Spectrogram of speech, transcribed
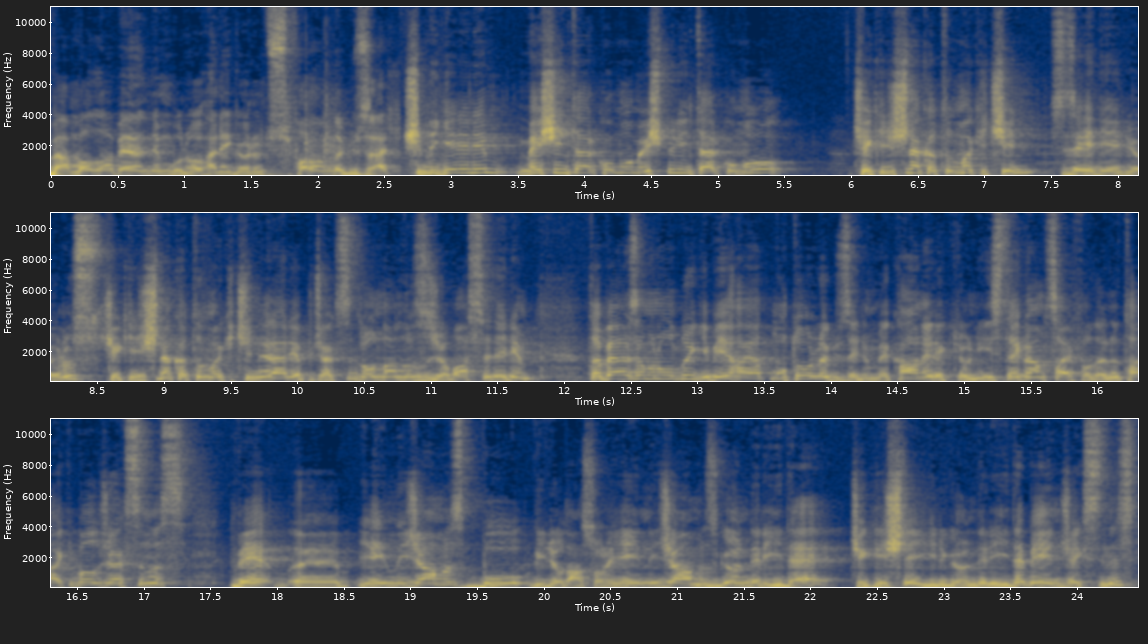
Ben vallahi beğendim bunu. Hani görüntüsü falan da güzel. Şimdi gelelim Mesh Intercom'u, Mesh 1 Intercom'u çekilişine katılmak için size hediye ediyoruz. Çekilişine katılmak için neler yapacaksınız ondan hızlıca bahsedelim. Tabi her zaman olduğu gibi Hayat Motorla Güzelim ve Kaan Elektronik Instagram sayfalarını takip alacaksınız. Ve e, yayınlayacağımız bu videodan sonra yayınlayacağımız gönderiyi de çekilişle ilgili gönderiyi de beğeneceksiniz.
